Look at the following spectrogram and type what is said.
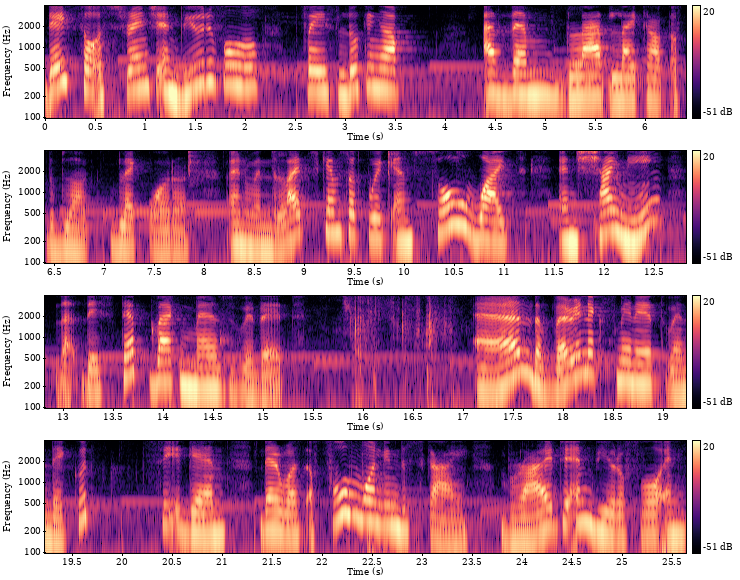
they saw a strange and beautiful face looking up at them glad like out of the black, black water. And when the lights came so quick and so white and shining, that they stepped back mess with it. And the very next minute, when they could see again, there was a full moon in the sky, bright and beautiful and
